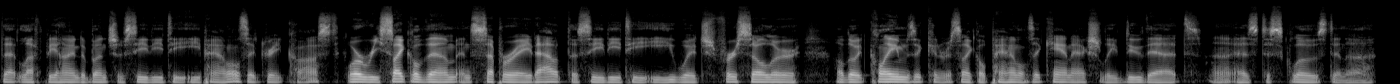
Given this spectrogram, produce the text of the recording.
that left behind a bunch of CDTE panels at great cost, or recycle them and separate out the CDTE, which First Solar, although it claims it can recycle panels, it can't actually do that uh, as disclosed in a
